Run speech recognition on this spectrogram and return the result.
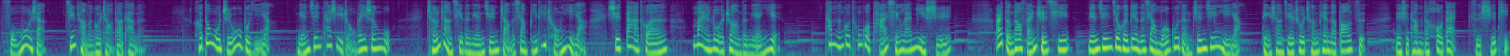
腐木上经常能够找到它们。和动物、植物不一样，年菌它是一种微生物。”成长期的年菌长得像鼻涕虫一样，是大团脉络状的粘液，它们能够通过爬行来觅食；而等到繁殖期，年菌就会变得像蘑菇等真菌一样，顶上结出成片的孢子，那是它们的后代子实体。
